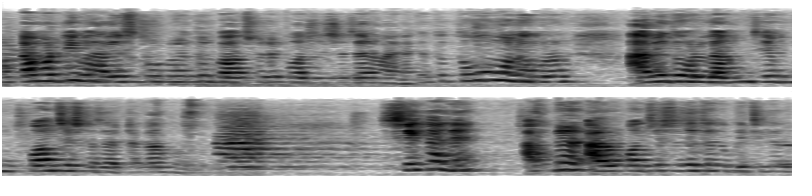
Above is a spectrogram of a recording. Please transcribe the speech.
মোটামুটি ভালো স্কুলগুলো তো বছরে পঞ্চাশ হাজার হয় না। কিন্তু তবু মনে করুন, আমি ধরলাম যে পঞ্চাশ হাজার টাকা হলো। সেখানে আপনার আরও পঞ্চাশ হাজার টাকা বেঁচে গেল।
